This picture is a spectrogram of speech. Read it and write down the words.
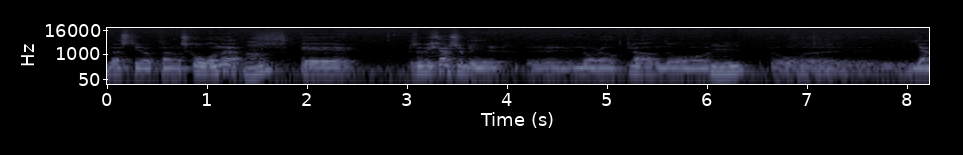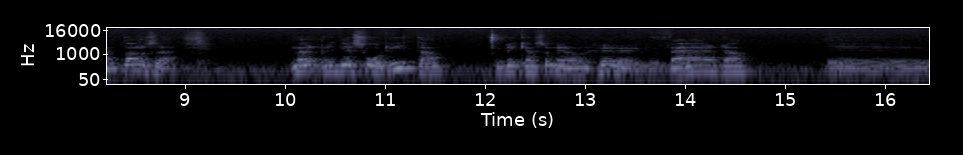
Västergötland och Skåne. Ja. Eh, så det kanske blir eh, norra Uppland och Mm. Och eh, Jämtland och sådär. Men det är svårt att hitta vilka som är de högvärda eh,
